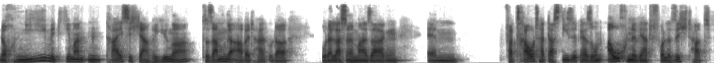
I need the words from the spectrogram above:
noch nie mit jemandem 30 Jahre jünger zusammengearbeitet hat oder, oder lassen wir mal sagen, ähm, vertraut hat, dass diese Person auch eine wertvolle Sicht hat,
